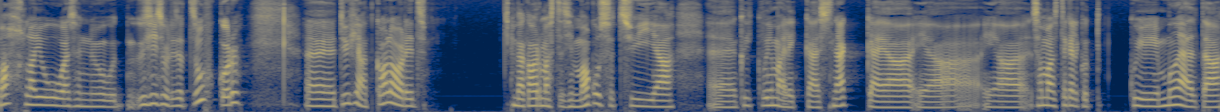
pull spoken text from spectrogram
mahla juua, see on ju sisuliselt suhkur, tühjad kalorid väga armastasin magusat süüa, kõikvõimalikke snäkke ja, ja, ja samas tegelikult kui mõelda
